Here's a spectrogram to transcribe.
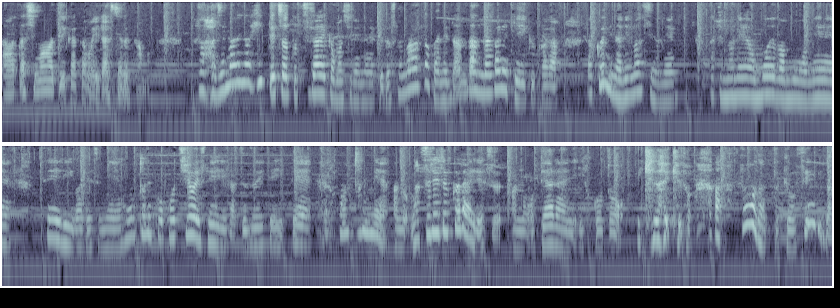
あ、私もっていう方もいらっしゃるかも。そう、始まりの日ってちょっと辛いかもしれないけど、その後がね、だんだん流れていくから楽になりますよね。私もね、思えばもうね、生理はですね、本当に心地よい生理が続いていて、本当にね、あの、忘れるくらいです。あの、お手洗いに行くこといけないけど、あ、そうだった、今日生理だっ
